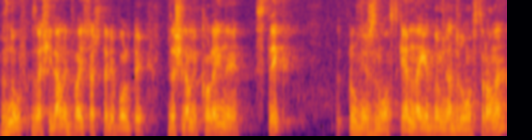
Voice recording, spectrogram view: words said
znów zasilamy 24V, zasilamy kolejny styk, również z mostkiem, na jedną i na drugą stronę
